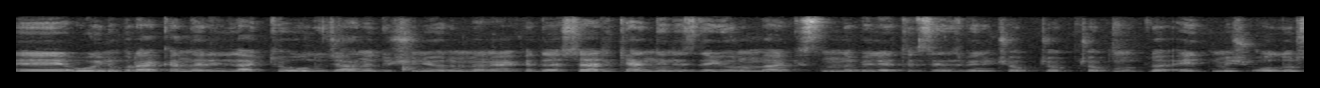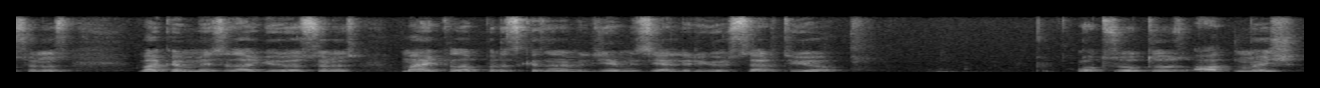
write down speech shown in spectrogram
e, oyunu bırakanlar illaki olacağını düşünüyorum ben arkadaşlar. Kendiniz de yorumlar kısmında belirtirseniz beni çok çok çok mutlu etmiş olursunuz. Bakın mesela görüyorsunuz MyClub parası kazanabileceğimiz yerleri göstertiyor. 30 30 60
